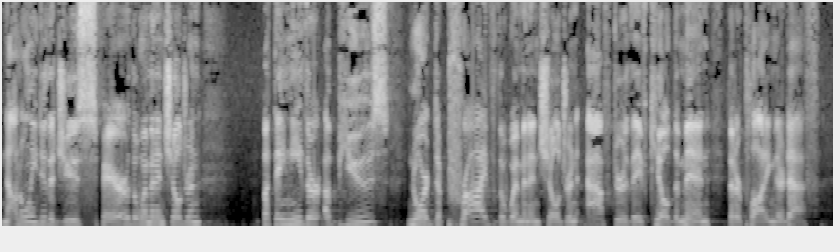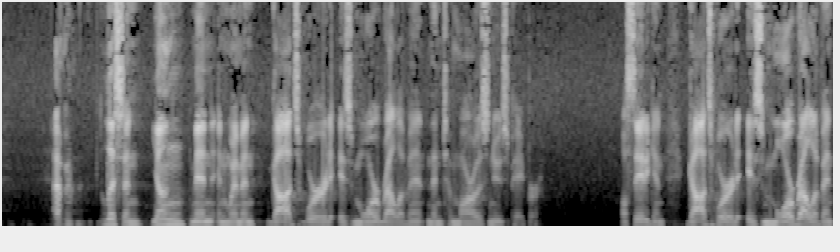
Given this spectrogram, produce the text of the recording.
Not only do the Jews spare the women and children, but they neither abuse nor deprive the women and children after they've killed the men that are plotting their death. Uh, listen, young men and women, God's word is more relevant than tomorrow's newspaper. I'll say it again. God's word is more relevant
